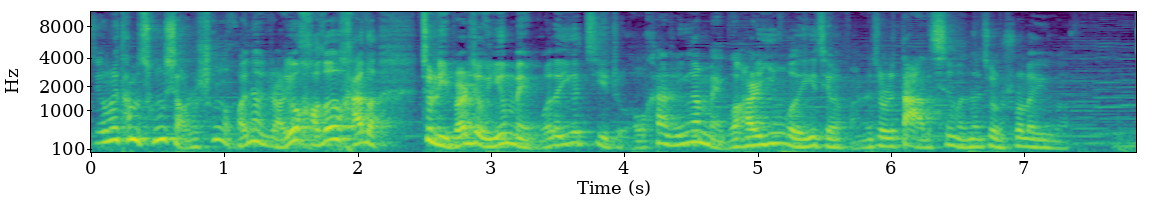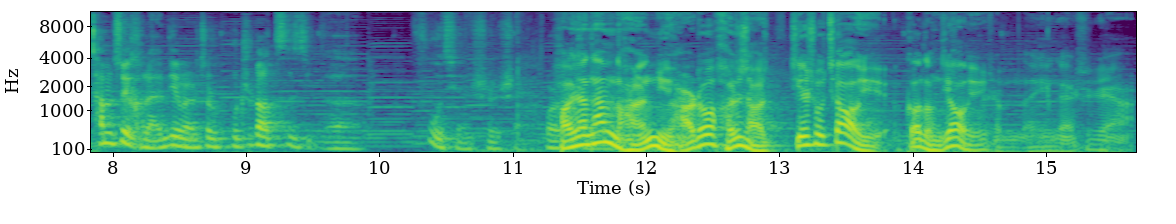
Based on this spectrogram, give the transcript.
因为他们从小是生的环境就这样，有好多孩子，就里边就有一个美国的一个记者，我看是应该美国还是英国的一个记者，反正就是大的新闻呢，就是说了一个，他们最可怜的地方就是不知道自己的父亲是谁，好像他们好像女孩都很少接受教育，高等教育什么的，应该是这样。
